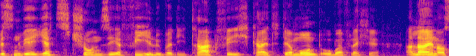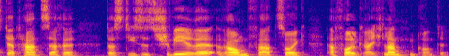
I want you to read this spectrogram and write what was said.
wissen wir jetzt schon sehr viel über die Tragfähigkeit der Mondoberfläche, allein aus der Tatsache, dass dieses schwere Raumfahrzeug erfolgreich landen konnte.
